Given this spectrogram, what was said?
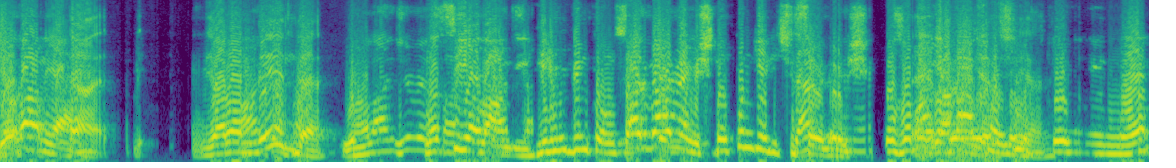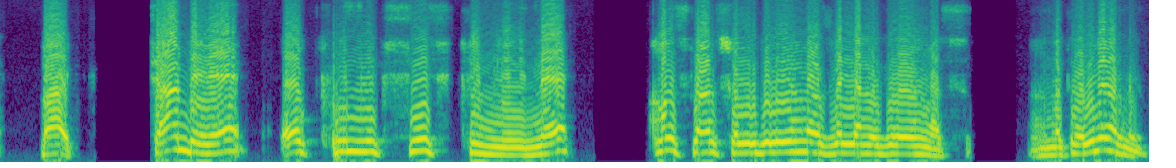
Yalan yani. Ya, yalan değil de Yalancı ve Nasıl yalan değil? 20 bin konser vermemiş. Lafın gelişi Sen söylemiş. O zaman Evet, yalan gelişi söylemiş. yani. kimliğinle bak sen beni o kimliksiz kimliğinle asla sorgulayamaz ve yargılayamazsın. Anlatabiliyor muyum?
